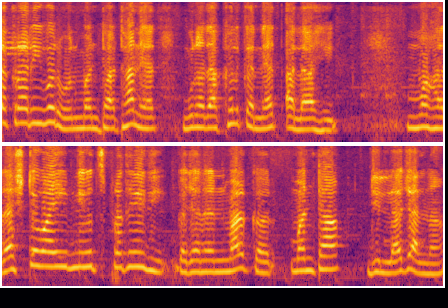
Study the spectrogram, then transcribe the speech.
तक्रारीवरून मंठा ठाण्यात गुन्हा दाखल करण्यात आला आहे. महाराष्ट्र वाईब न्यूज प्रतिनिधी गजानन माळकर मंठा जिल्हा जालना.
